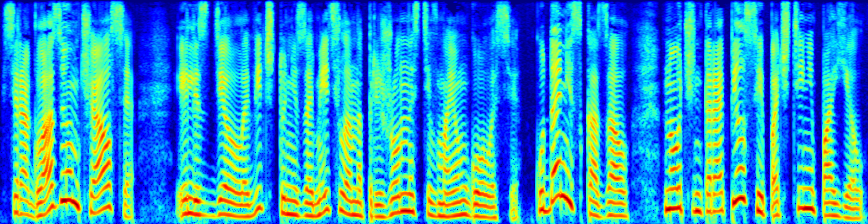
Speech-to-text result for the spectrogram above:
сероглазый умчался». Элли сделала вид, что не заметила напряженности в моем голосе. Куда не сказал, но очень торопился и почти не поел.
